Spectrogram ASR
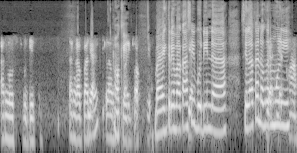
anus begitu. Tanggapannya? Ya. Oke. Okay. Baik, terima kasih ya. Bu Dinda. Silakan Dokter ya, ya Muli. Ya,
